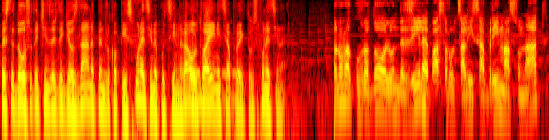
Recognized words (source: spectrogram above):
peste 250 de ghiozdane pentru copii. Spuneți-ne puțin, Raul, tu ai inițiat proiectul, spuneți-ne. În urmă cu vreo două luni de zile, pastorul Salisa Brim a sunat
